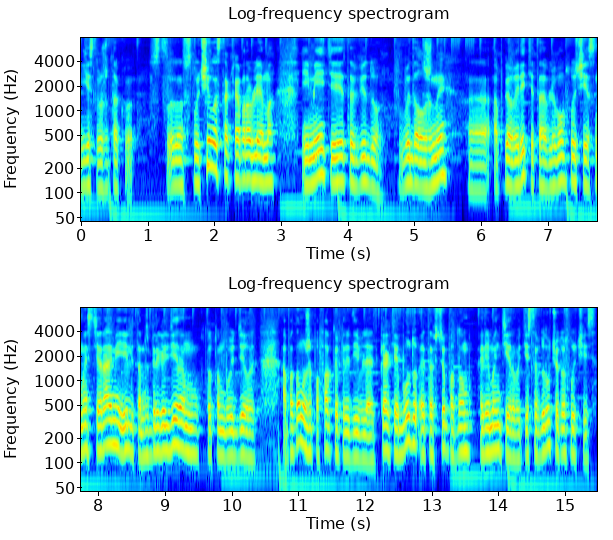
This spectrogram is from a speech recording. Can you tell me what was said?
если уже так случилась такая проблема, имейте это в виду. Вы должны э, обговорить это в любом случае с мастерами или там с бригадиром, кто там будет делать, а потом уже по факту предъявлять. Как я буду это все потом ремонтировать, если вдруг что-то случится.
